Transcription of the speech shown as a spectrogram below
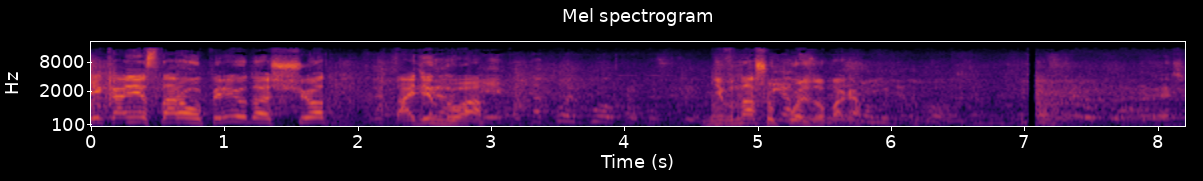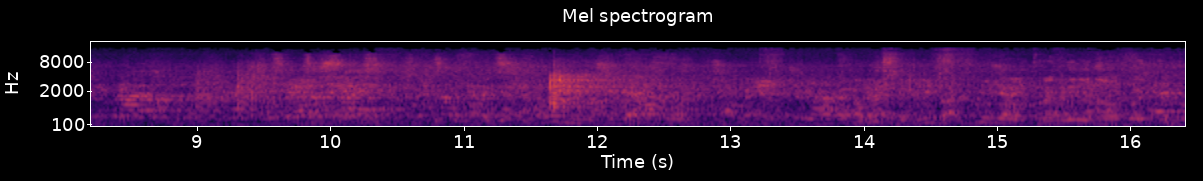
И конец второго периода. Счет 1-2. Не в нашу пользу пока. Проверенного года.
